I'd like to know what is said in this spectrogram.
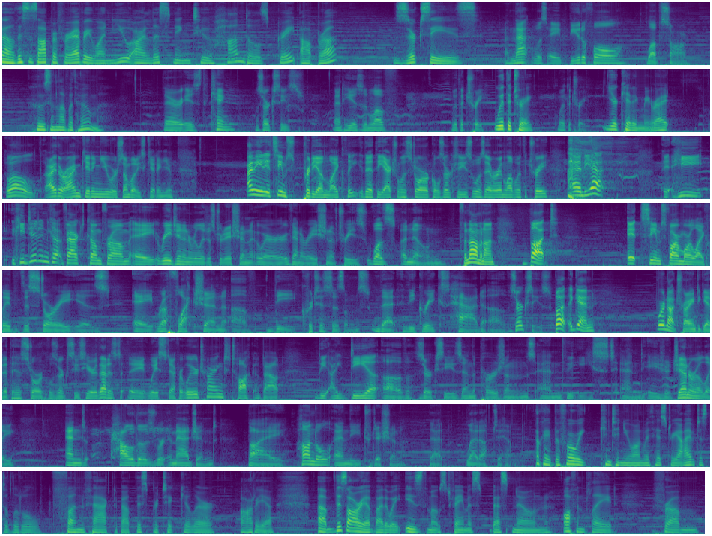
Well, this is Opera for Everyone. You are listening to Handel's great opera, Xerxes. And that was a beautiful love song. Who's in love with whom? There is the king, Xerxes, and he is in love with a tree. With a tree. With a tree. You're kidding me, right? Well, either I'm kidding you or somebody's kidding you. I mean, it seems pretty unlikely that the actual historical Xerxes was ever in love with a tree. And yet, he he did in fact come from a region and religious tradition where veneration of trees was a known phenomenon, but it seems far more likely that this story is a reflection of the criticisms that the Greeks had of Xerxes. But again, we're not trying to get at the historical Xerxes here. That is a wasted effort. We were trying to talk about the idea of Xerxes and the Persians and the East and Asia generally and how those were imagined by Handel and the tradition that led up to him. Okay, before we continue on with history, I have just a little fun fact about this particular aria. Um, this aria, by the way, is the most famous, best known, often played from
